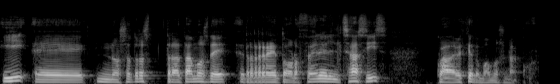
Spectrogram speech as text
y eh, nosotros tratamos de retorcer el chasis cada vez que tomamos una curva.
